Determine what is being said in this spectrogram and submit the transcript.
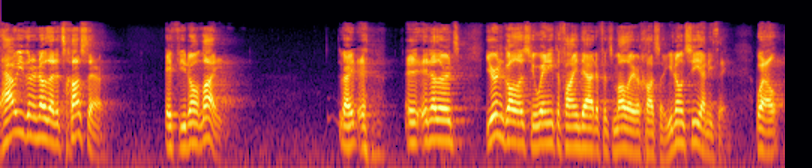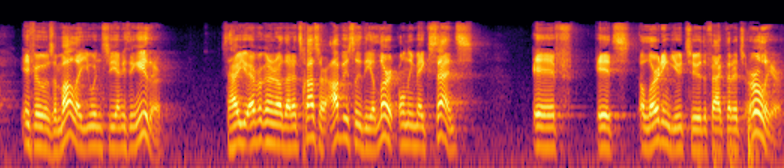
how are you going to know that it's chaser if you don't light? Right? In in other words, you're in Golas, you're waiting to find out if it's malay or chaser. You don't see anything. Well, if it was a malay, you wouldn't see anything either. So how are you ever going to know that it's chaser? Obviously, the alert only makes sense if it's alerting you to the fact that it's earlier.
